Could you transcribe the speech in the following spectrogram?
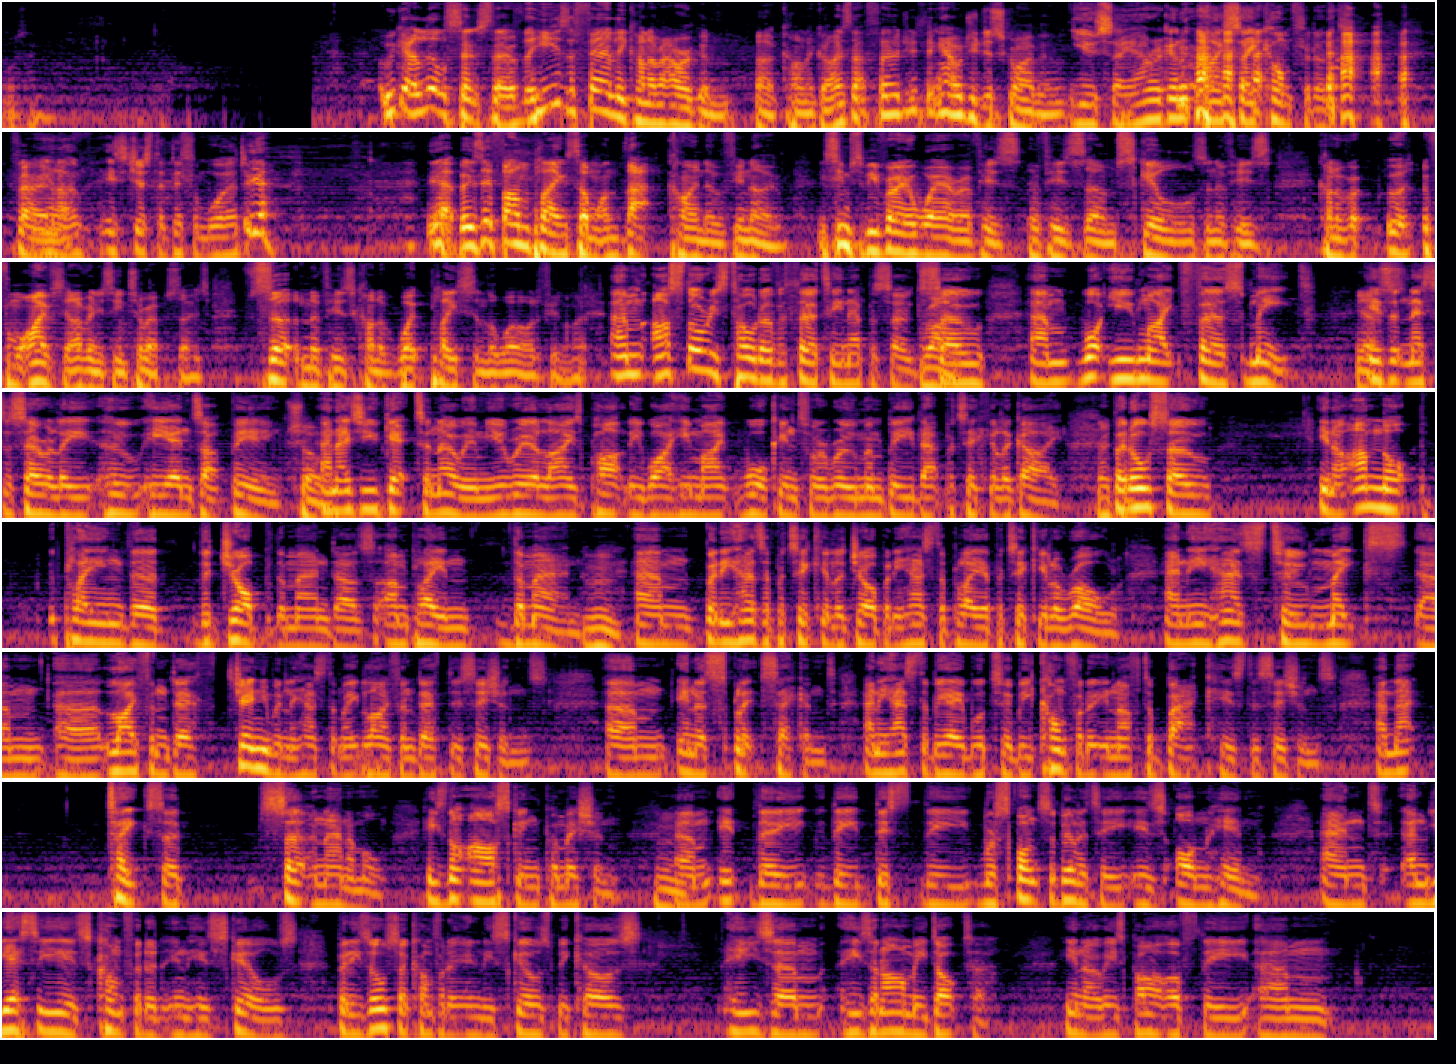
We get a little sense there of that he is a fairly kind of arrogant uh, kind of guy. Is that fair? Do you think? How would you describe him? You say arrogant, I say confident. Fair you enough. know, it's just a different word. Yeah. Yeah, but is it fun playing someone that kind of, you know, he seems to be very aware of his of his um, skills and of his kind of, uh, from what I've seen, I've only seen two episodes, certain of his kind of place in the world, if you like. Um, our story's told over 13 episodes, Right. so um, what you might first meet Yes. isn't necessarily who he ends up being. Sure. And as you get to know him, you realise partly why he might walk into a room and be that particular guy. Okay. But also, you know, I'm not playing the the job the man does. I'm playing the man. Mm. Um, but he has a particular job and he has to play a particular role. And he has to make um, uh, life and death, genuinely has to make life and death decisions um, in a split second. And he has to be able to be confident enough to back his decisions. And that takes a certain animal. He's not asking permission. Um, it, the, the, this, the responsibility is on him. And, and yes, he is confident in his skills, but he's also confident in his skills because he's, um, he's an army doctor. You know, he's part of the, um,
